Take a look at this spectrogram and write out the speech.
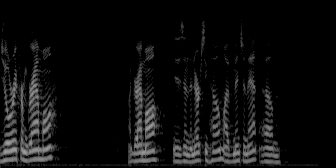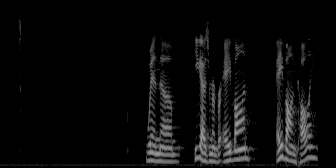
Jewelry from grandma. My grandma is in the nursing home. I've mentioned that. Um, when um, you guys remember Avon, Avon calling,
